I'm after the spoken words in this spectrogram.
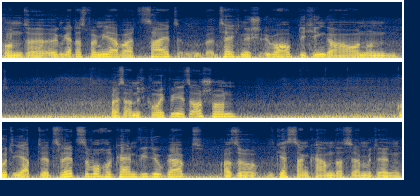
Und äh, irgendwie hat das bei mir aber zeittechnisch überhaupt nicht hingehauen und weiß auch nicht. Guck mal, ich bin jetzt auch schon. Gut, ihr habt jetzt letzte Woche kein Video gehabt. Also gestern kam das ja mit den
